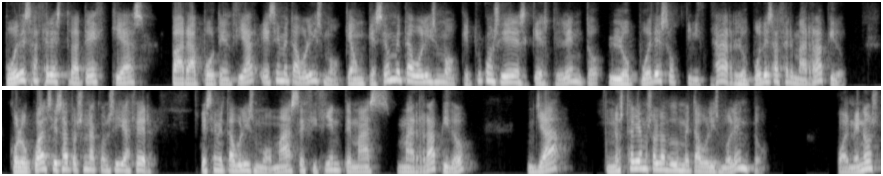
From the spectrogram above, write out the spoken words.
puedes hacer estrategias para potenciar ese metabolismo, que aunque sea un metabolismo que tú consideres que es lento, lo puedes optimizar, lo puedes hacer más rápido. Con lo cual, si esa persona consigue hacer ese metabolismo más eficiente, más, más rápido, ya no estaríamos hablando de un metabolismo lento. O al menos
